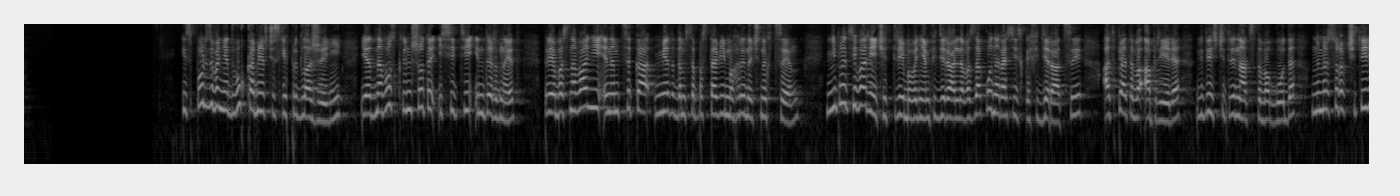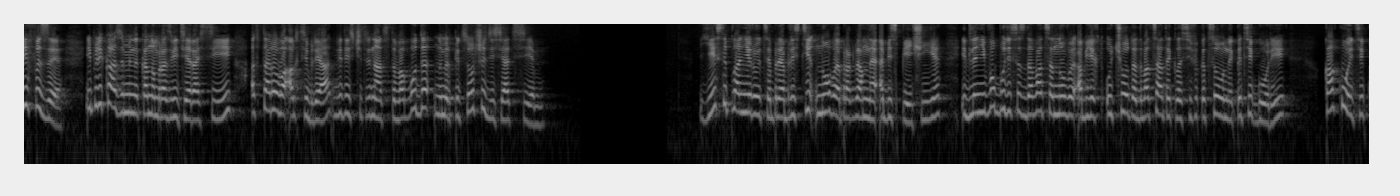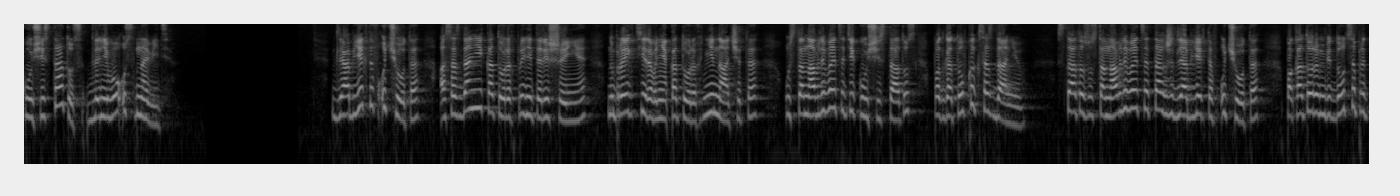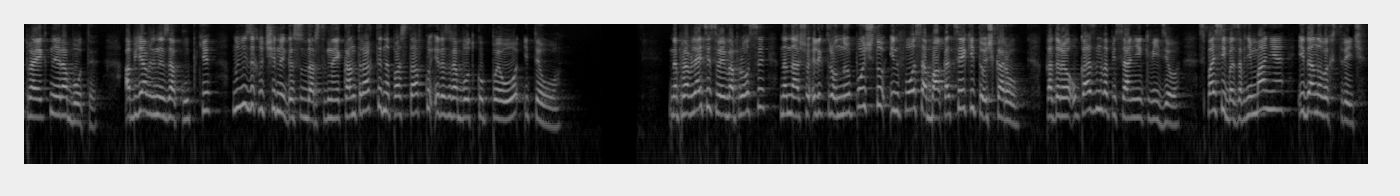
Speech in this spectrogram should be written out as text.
Использование двух коммерческих предложений и одного скриншота из сети интернет при обосновании НМЦК методом сопоставимых рыночных цен не противоречит требованиям Федерального закона Российской Федерации от 5 апреля 2013 года номер 44 ФЗ и приказу Минэкономразвития России от 2 октября 2013 года номер 567. Если планируется приобрести новое программное обеспечение и для него будет создаваться новый объект учета 20 классификационной категории, какой текущий статус для него установить? Для объектов учета, о создании которых принято решение, но проектирование которых не начато, устанавливается текущий статус «Подготовка к созданию». Статус устанавливается также для объектов учета, по которым ведутся предпроектные работы, объявлены закупки, но не заключены государственные контракты на поставку и разработку ПО и ТО. Направляйте свои вопросы на нашу электронную почту info.sobakaceki.ru, которая указана в описании к видео. Спасибо за внимание и до новых встреч!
